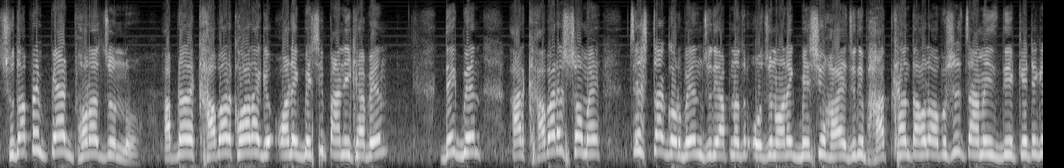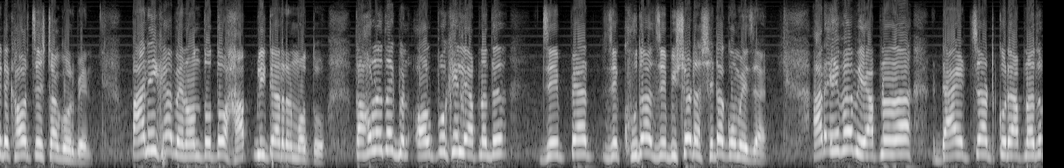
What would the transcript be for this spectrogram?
শুধু আপনি পেট ভরার জন্য। আপনারা খাবার খাওয়ার আগে অনেক বেশি পানি খাবেন দেখবেন আর খাবারের সময় চেষ্টা করবেন যদি আপনাদের ওজন অনেক বেশি হয়, যদি ভাত খান তাহলে অবশ্যই চামিচ দিয়ে কেটে কেটে খাওয়ার চেষ্টা করবেন। পানি খাবেন অন্তত হাফ লিটারের মতো। তাহলে দেখবেন অল্প খেলে আপনাদের যে পেট যে ক্ষুধা, যে বিষয়টা, সেটা কমে যায়। আর এভাবে আপনারা ডায়েট চার্ট করে আপনাদের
